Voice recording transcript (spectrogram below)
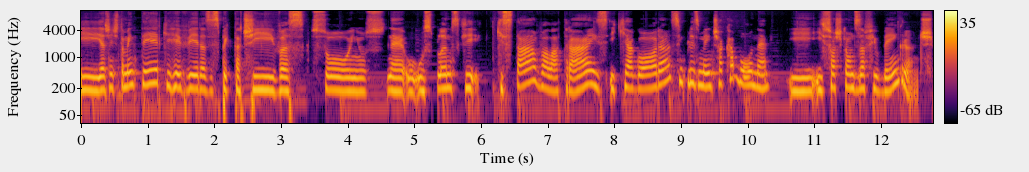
e a gente também ter que rever as expectativas, sonhos, né, os planos que, que estava lá atrás e que agora simplesmente acabou, né? E isso acho que é um desafio bem grande.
